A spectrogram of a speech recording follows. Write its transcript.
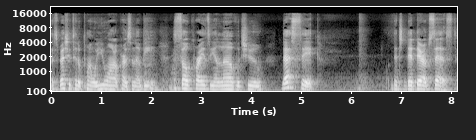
especially to the point where you want a person to be so crazy in love with you. That's sick. That, that they're obsessed.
